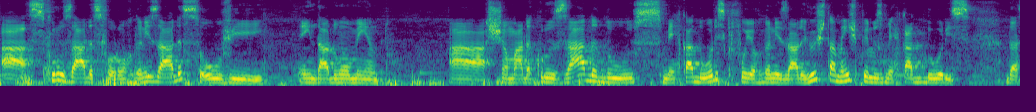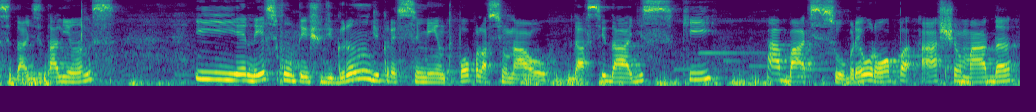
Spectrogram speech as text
as cruzadas foram organizadas, houve em dado momento a chamada Cruzada dos Mercadores, que foi organizada justamente pelos mercadores das cidades italianas. E é nesse contexto de grande crescimento populacional das cidades que abate sobre a Europa a chamada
